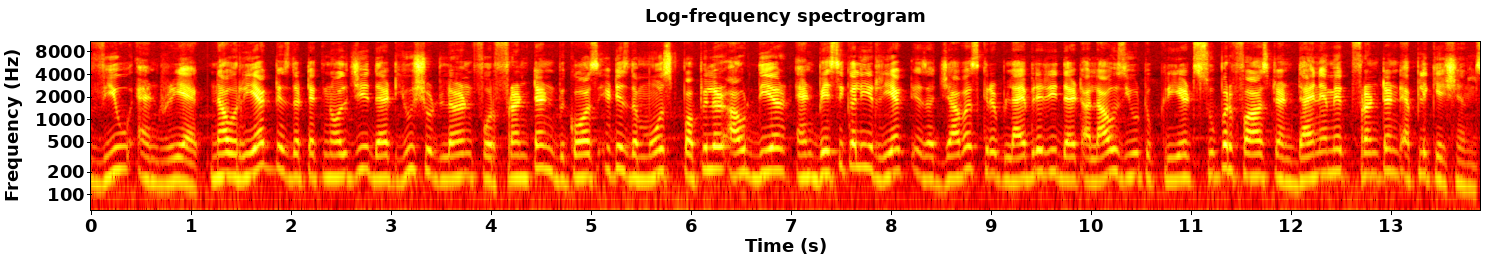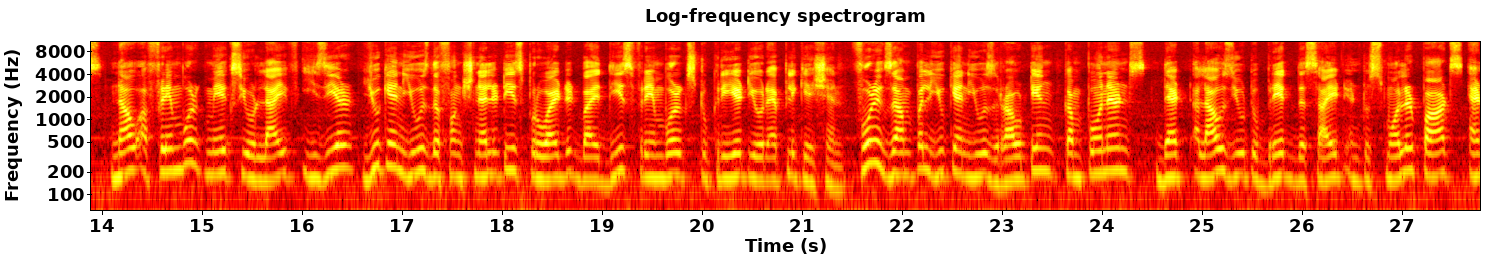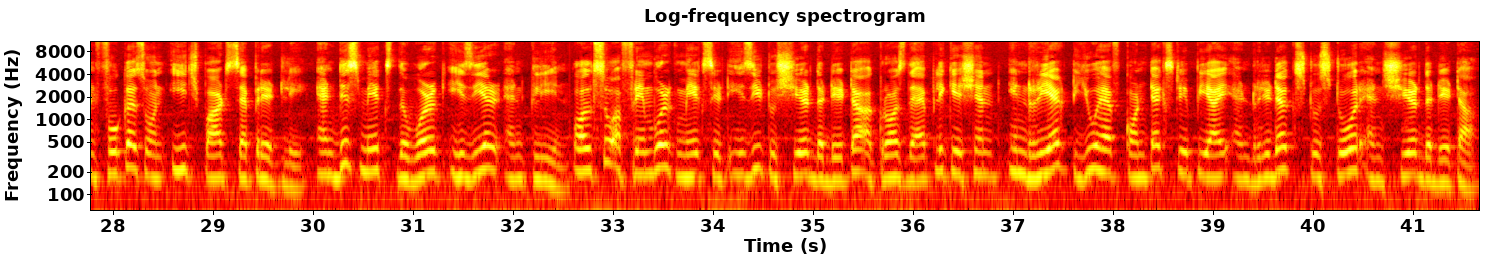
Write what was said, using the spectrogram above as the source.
Vue and React. Now React is the technology that you should learn for front end because it is the most popular out there and basically React is a JavaScript library that allows you to create super fast and dynamic front end applications. Now a framework makes your life easier. You can use the functionalities provided by these frameworks to create your application. For example, you can use routing, components, that allows you to break the site into smaller parts and focus on each part separately and this makes the work easier and clean. Also a framework makes it easy to share the data across the application. In React you have context API and Redux to store and share the data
